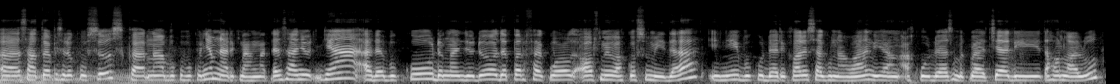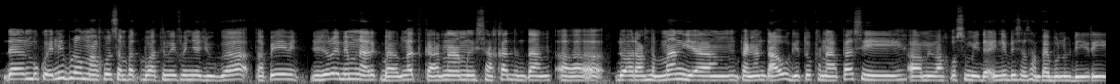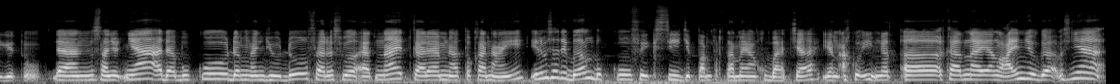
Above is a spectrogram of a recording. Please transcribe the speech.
uh, satu episode khusus karena buku-bukunya menarik banget. Dan selanjutnya ada buku dengan judul The Perfect World of Miwako Sumida. Ini buku dari Clarissa Gunawan yang aku udah sempat baca di tahun lalu dan buku ini belum aku sempat buatin reviewnya juga, tapi jujur ini menarik banget karena mengisahkan tentang uh, dua orang teman yang pengen tahu gitu kenapa si uh, Miwako Sumida ini bisa sampai bunuh diri gitu. Dan selanjutnya ada buku dengan judul Ferris Wheel at Night karya Minato Kanai. Ini bisa dibilang buku fiksi Jepang pertama yang aku baca, yang aku ingat uh, karena yang lain juga, maksudnya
